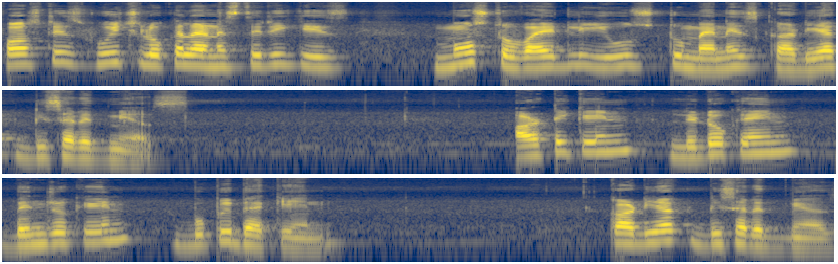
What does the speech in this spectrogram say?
First is which local anesthetic is most widely used to manage cardiac dysarrhythmias? Articaine, lidocaine, benzocaine bupivacaine cardiac dysrhythmias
